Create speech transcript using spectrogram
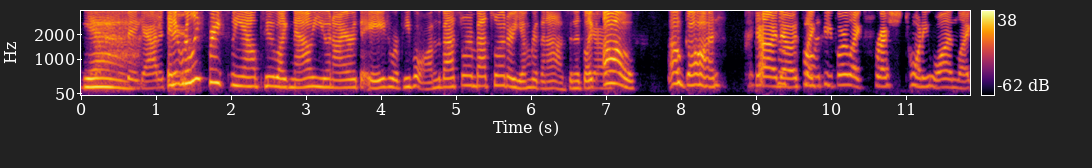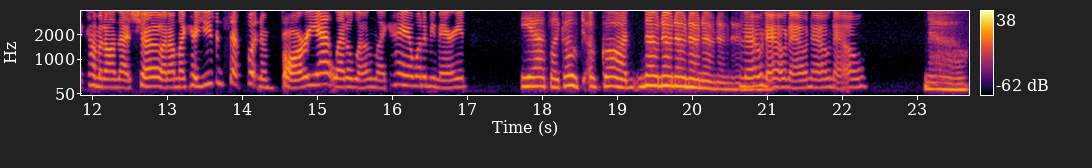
Yeah. fake attitudes. And it really freaks me out too. Like now, you and I are at the age where people on The Bachelor and Bachelorette are younger than us, and it's like, Yeah. oh, oh God, Yeah, I know. Oh, it's like people are like fresh 21, like coming on that show. And I'm like, have you even stepped foot in a bar yet? Let alone like, hey, I want to be married. Yeah, it's like, oh, oh God, no, no, no, no, no, no, no, No, no, no, no, no. no.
